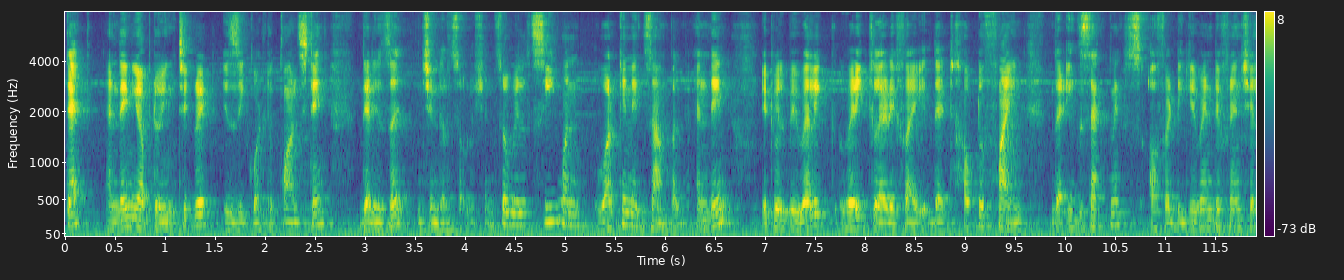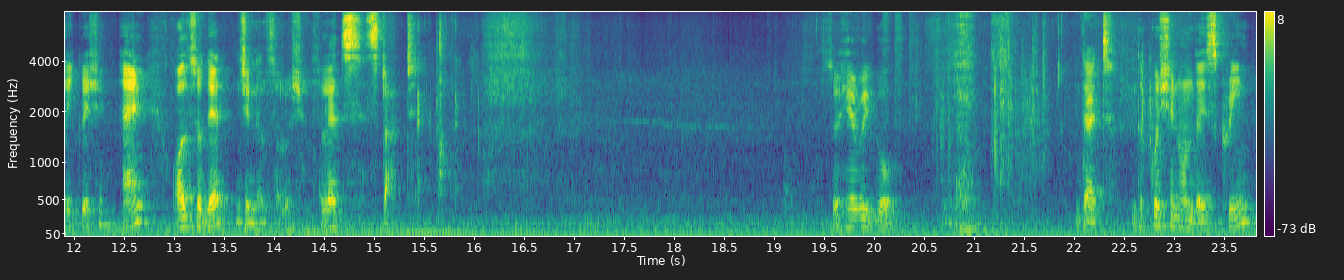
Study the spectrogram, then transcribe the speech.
take and then you have to integrate is equal to constant. There is a general solution. So we'll see one working example and then it will be very very clarified that how to find the exactness of a given differential equation and also their general solution. So let's start. So here we go. That the question on the screen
